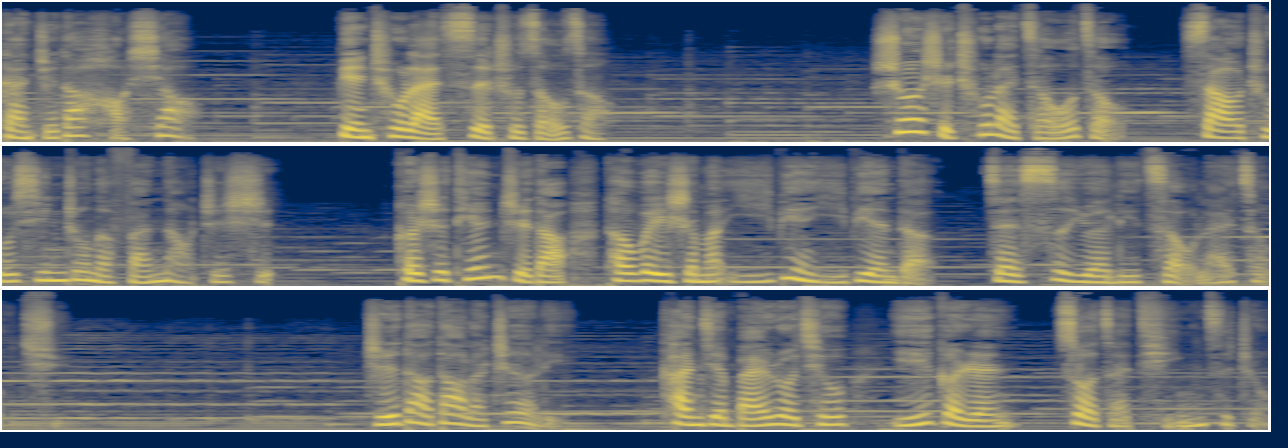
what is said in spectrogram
感觉到好笑，便出来四处走走。说是出来走走，扫除心中的烦恼之事，可是天知道他为什么一遍一遍的在寺院里走来走去。直到到了这里，看见白若秋一个人坐在亭子中。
